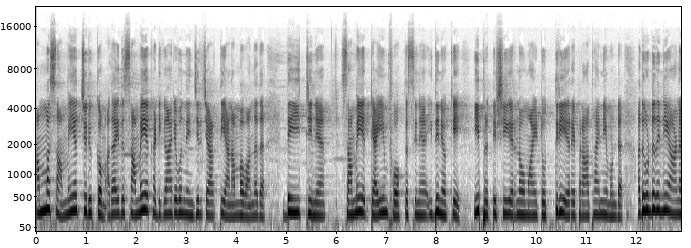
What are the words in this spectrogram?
അമ്മ സമയച്ചുരുക്കം അതായത് സമയ ഘടികാരവും നെഞ്ചിൽ ചാർത്തിയാണ് അമ്മ വന്നത്. ഡേറ്റിന് സമയ ടൈം ഫോക്കസിന് ഇതിനൊക്കെ ഈ പ്രത്യക്ഷീകരണവുമായിട്ട് ഒത്തിരിയേറെ പ്രാധാന്യമുണ്ട്. അതുകൊണ്ട് തന്നെയാണ്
